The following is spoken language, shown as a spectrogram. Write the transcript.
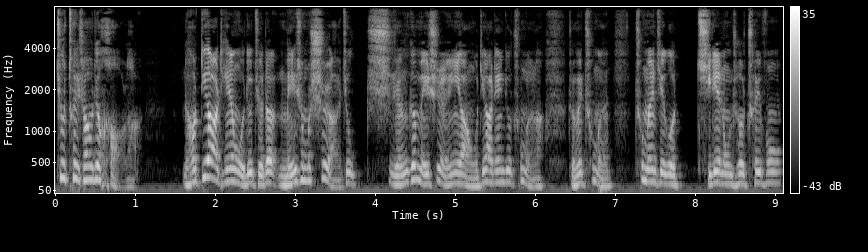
就退烧就好了。然后第二天我就觉得没什么事啊，就人跟没事人一样。我第二天就出门了，准备出门，出门结果骑电动车吹风。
